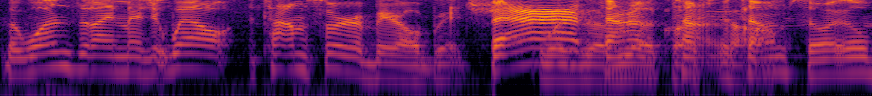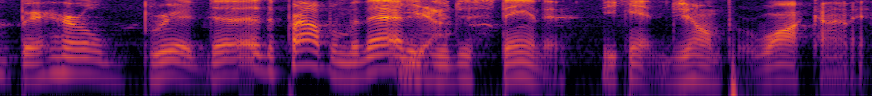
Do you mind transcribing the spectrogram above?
The ones that I mentioned, well, Tom Sawyer Barrel Bridge Bah, was a Tom, real close Tom, call. Tom Sawyer Barrel Bridge. Uh, the problem with that is Yeah. you're just standing. You can't jump or walk on it.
